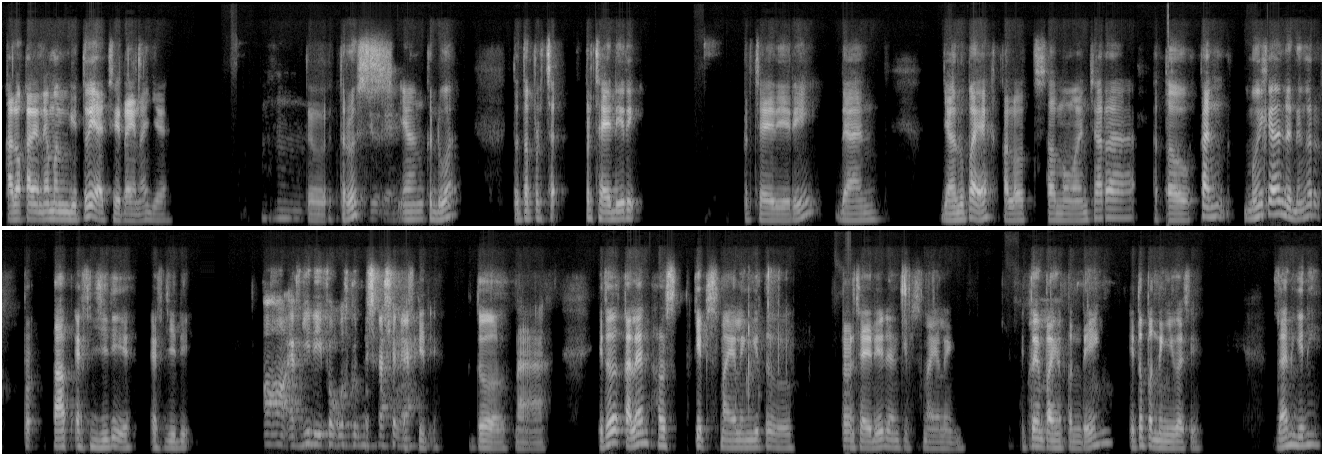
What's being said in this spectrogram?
Kalau kalian emang gitu ya ceritain aja. Hmm. Tuh. Terus Jujur ya. yang kedua tetap percaya, percaya diri. Percaya diri dan jangan lupa ya kalau sama wawancara atau kan mungkin kalian udah denger per- tahap FGD ya, FGD. Oh, FGD focus group discussion ya. FGD. Betul. Nah, itu kalian harus keep smiling gitu. Percaya diri dan keep smiling. Itu yang paling penting. Itu penting juga sih. Dan gini,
